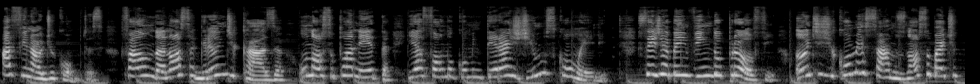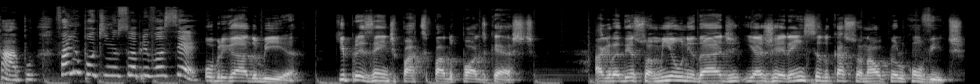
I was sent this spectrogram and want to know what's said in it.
Afinal de contas, falam da nossa grande casa, o nosso planeta e a forma como interagimos com ele. Seja bem-vindo, prof! Antes de começarmos nosso bate-papo, fale um pouquinho sobre você. Obrigado, Bia. Que presente participar do podcast. Agradeço a minha unidade e a gerência educacional pelo convite.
